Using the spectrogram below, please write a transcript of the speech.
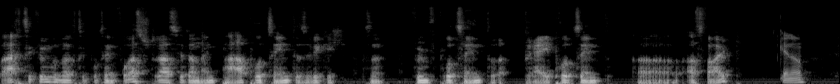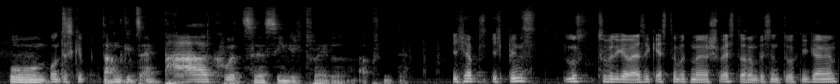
80, 85 Prozent Forststraße, dann ein paar Prozent, also wirklich also 5 Prozent oder 3 Prozent äh, Asphalt. Genau. Und, Und es gibt, dann gibt es ein paar kurze Single-Trail-Abschnitte. ich hab, ich bin zufälligerweise gestern mit meiner Schwester auch ein bisschen durchgegangen.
